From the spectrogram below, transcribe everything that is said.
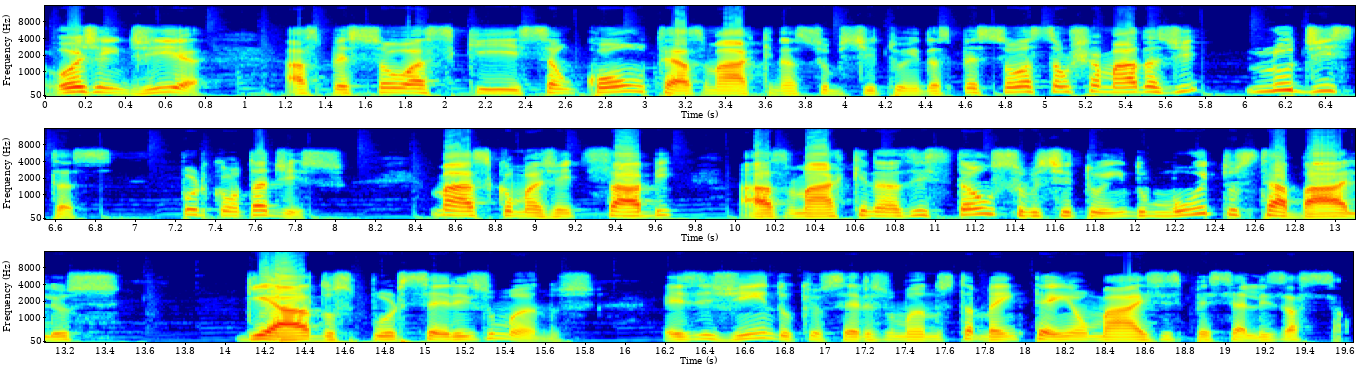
Hoje em dia, as pessoas que são contra as máquinas substituindo as pessoas são chamadas de ludistas por conta disso. Mas, como a gente sabe, as máquinas estão substituindo muitos trabalhos guiados por seres humanos. exigindo que os seres humanos também tenham mais especialização.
